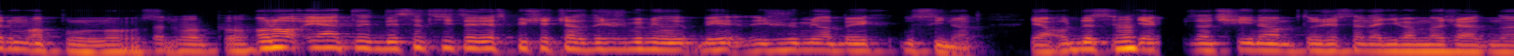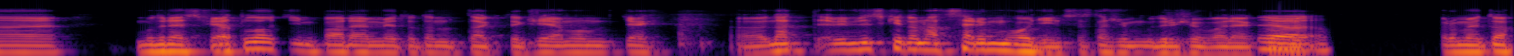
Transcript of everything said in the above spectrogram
7,5, no. 7,5. Ono, já teď 10.30 je spíše čas, když už, by měl, když už měl bych usínat. Já od 10 hmm. jako začínám to, že se nedívám na žádné modré světlo, tím pádem je to tam tak, takže já mám těch, eh, na, vždycky to na 7 hodin se snažím udržovat, jako jo. Pro mě to,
